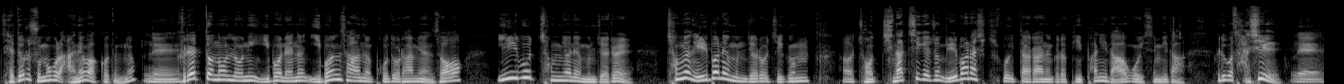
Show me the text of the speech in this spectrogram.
제대로 주목을 안 해왔거든요. 네. 그랬던 언론이 이번에는 이번 사안을 보도를 하면서 일부 청년의 문제를 청년 일반의 문제로 지금 어, 저, 지나치게 좀 일반화시키고 있다라는 그런 비판이 나오고 있습니다. 그리고 사실 네.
